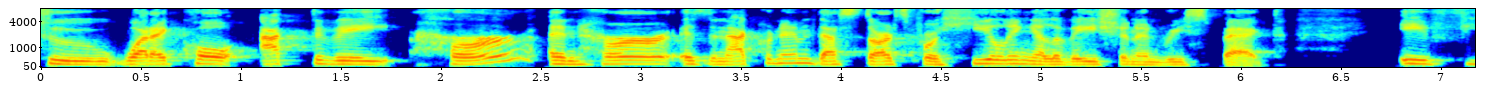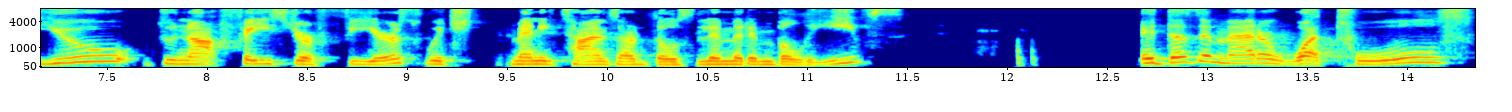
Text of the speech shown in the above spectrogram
to what I call Activate Her. And Her is an acronym that starts for Healing, Elevation, and Respect. If you do not face your fears, which many times are those limiting beliefs, it doesn't matter what tools,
